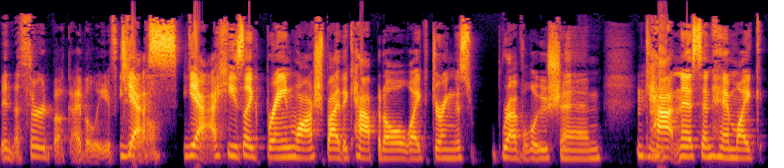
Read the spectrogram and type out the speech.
in the third book, I believe. Too. Yes. Yeah. He's like brainwashed by the Capitol, like during this revolution. Mhm. Katniss and him, like,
